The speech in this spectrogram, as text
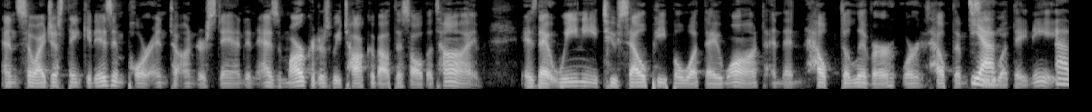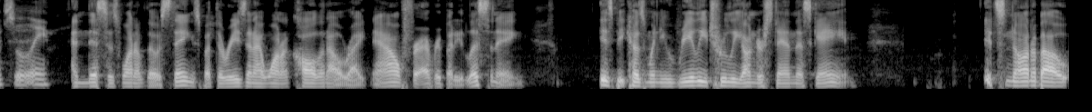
And so I just think it is important to understand. And as marketers, we talk about this all the time is that we need to sell people what they want and then help deliver or help them see Yeah. what they need. Absolutely. And this is one of those things. But the reason I want to call it out right now for everybody listening is because when you really truly understand this game, it's not about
